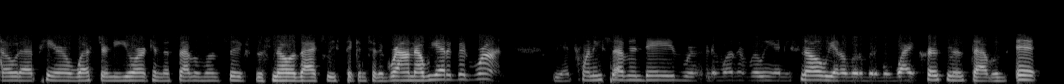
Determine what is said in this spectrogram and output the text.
showed up here in Western New York in the 716, the snow is actually sticking to the ground. Now, we had a good run. We had 27 days where there wasn't really any snow. We had a little bit of a white Christmas. That was it.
